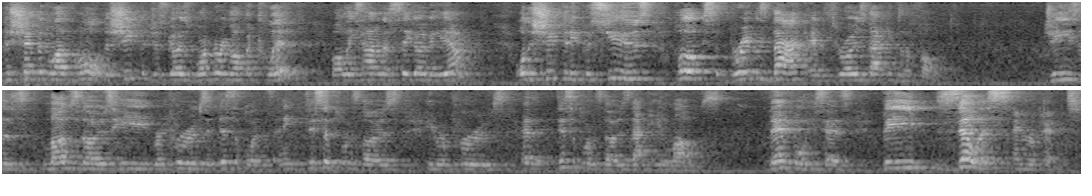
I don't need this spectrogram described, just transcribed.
the shepherd love more? The sheep that just goes wandering off a cliff while he's having a cig over here, or the sheep that he pursues, hooks, brings back, and throws back into the fold. Jesus loves those he reproves and disciplines, and he disciplines those he reproves, and disciplines those that he loves. Therefore, he says, Be zealous and repent.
